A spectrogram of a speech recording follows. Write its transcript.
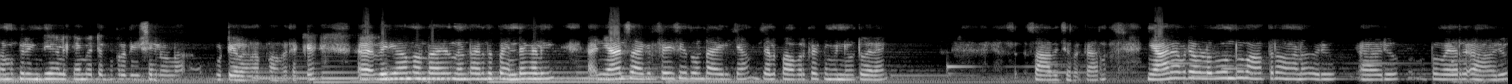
നമുക്കൊരു ഇന്ത്യ കളിക്കാൻ പറ്റുന്ന പ്രതീക്ഷയിലുള്ള കുട്ടികളാണ്. അപ്പൊ അവരൊക്കെ വരികയെന്നുണ്ടായിരുന്നുണ്ടായിരുന്നപ്പോ എന്റെ കളി ഞാൻ സാക്രിഫൈസ് ചെയ്തുകൊണ്ടായിരിക്കാം ചിലപ്പോൾ അവർക്കൊക്കെ മുന്നോട്ട് വരാൻ. സാധിച്ചത്. കാരണം ഞാൻ അവിടെ ഉള്ളത് കൊണ്ട് മാത്രമാണ് ഒരു ഒരു ഇപ്പൊ വേറെ ഒരു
